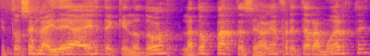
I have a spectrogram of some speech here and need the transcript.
Entonces la idea es de que los dos, las dos partes se van a enfrentar a muerte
